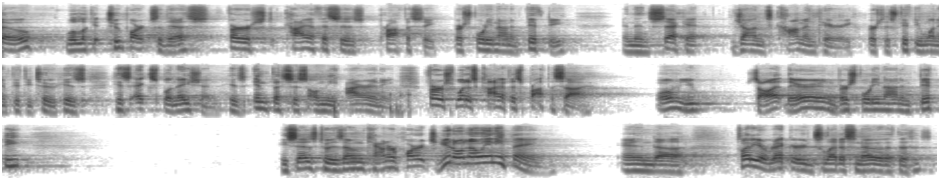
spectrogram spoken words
So, we'll look at two parts of this. First, Caiaphas' prophecy, verse 49 and 50, and then second, John's commentary, verses 51 and 52, his, his explanation, his emphasis on the irony. First, what does Caiaphas prophesy? Well, you saw it there in verse 49 and 50. He says to his own counterparts, You don't know anything. And uh, plenty of records let us know that the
